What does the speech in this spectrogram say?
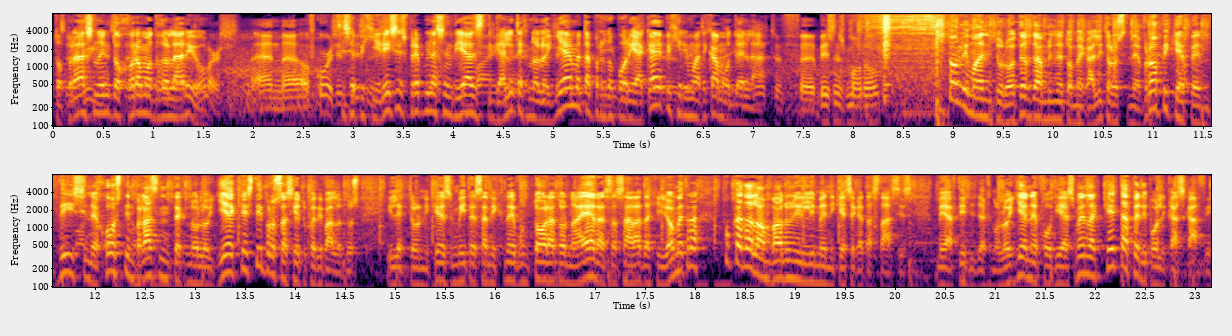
Το πράσινο είναι το χρώμα του δολαρίου. Στις επιχειρήσεις πρέπει να συνδυάζεις την καλή τεχνολογία με τα πρωτοποριακά επιχειρηματικά μοντέλα. Το λιμάνι του Ρότερνταμ είναι το μεγαλύτερο στην Ευρώπη και επενδύει συνεχώς στην πράσινη τεχνολογία και στην προστασία του περιβάλλοντος. Οι ηλεκτρονικές μύτες ανοιχνεύουν τώρα τον αέρα στα 40 χιλιόμετρα που καταλαμβάνουν οι λιμενικές εγκαταστάσεις. Με αυτή την τεχνολογία είναι εφοδιασμένα και τα περιπολικά σκάφη.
